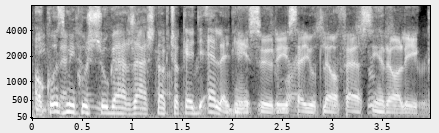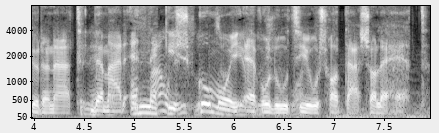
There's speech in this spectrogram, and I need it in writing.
A kozmikus sugárzásnak csak egy elenyésző része jut le a felszínre a légkörön át, de már ennek is komoly evolúciós hatása lehet.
